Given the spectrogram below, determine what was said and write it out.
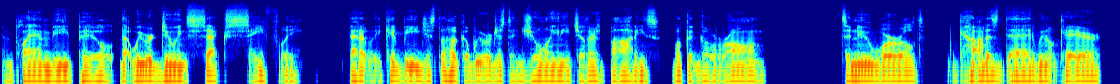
and Plan B pill, that we were doing sex safely, that it, it could be just a hookup. We were just enjoying each other's bodies. What could go wrong? It's a new world. God is dead. We don't care.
